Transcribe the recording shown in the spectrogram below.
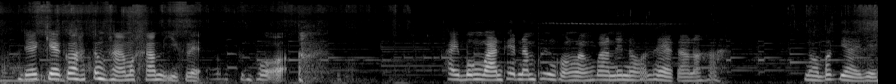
ๆเดี๋ยวแกก็ต้องหามาค้ำอีกแหละ คุณพ่อไข่บงหวานเพชรน้ำผึ้งของหลังบ้านได้หนอแรกแล้วนะคะหนอบักใหญ่เลย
